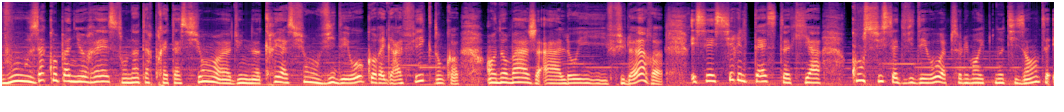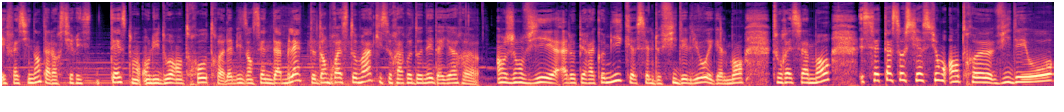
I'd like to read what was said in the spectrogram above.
Vous accompagnerez son interprétation d'une création vidéo chorégraphique, donc euh, en hommage à Loïc Fuller. Et c'est Cyril Test qui a conçu cette vidéo absolument hypnotisante et fascinante. Alors Cyril Test, on, lui doit entre autres la mise en scène d'Hamlet d'Ambroise Thomas, qui sera redonnée d'ailleurs euh, en janvier à l'Opéra Comique, celle de Fidelio également tout récemment. Cette association entre vidéo,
